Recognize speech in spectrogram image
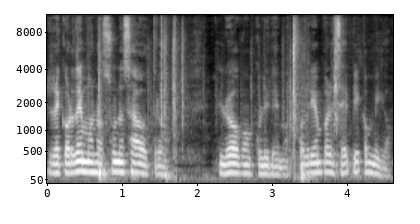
recordémonos unos a otros y luego concluiremos. ¿Podrían ponerse de pie conmigo?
